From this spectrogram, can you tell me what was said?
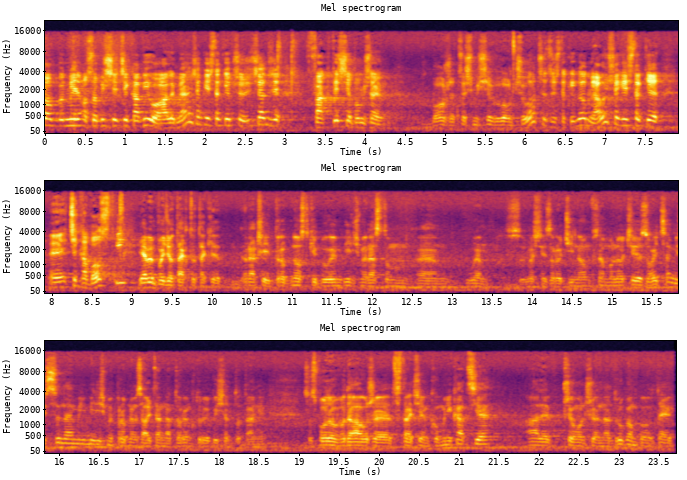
to by mnie osobiście ciekawiło, ale miałeś jakieś takie przeżycia, gdzie faktycznie pomyślałem, Boże, coś mi się wyłączyło, czy coś takiego? Miałeś jakieś takie e, ciekawostki? Ja bym powiedział tak, to takie raczej drobnostki były. Mieliśmy raz tą, em, byłem z, właśnie z rodziną w samolocie, z ojcem i synem i mieliśmy problem z alternatorem, który wysiadł totalnie. Co spowodowało, że straciłem komunikację, ale przełączyłem na drugą, bo tak jak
